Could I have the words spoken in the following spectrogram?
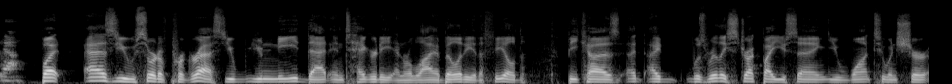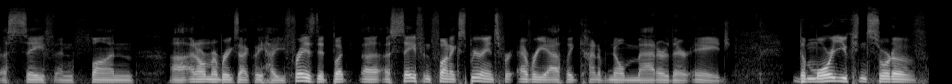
Yeah. But as you sort of progress, you you need that integrity and reliability of the field because I, I was really struck by you saying you want to ensure a safe and fun. Uh, I don't remember exactly how you phrased it, but uh, a safe and fun experience for every athlete, kind of no matter their age. The more you can sort of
